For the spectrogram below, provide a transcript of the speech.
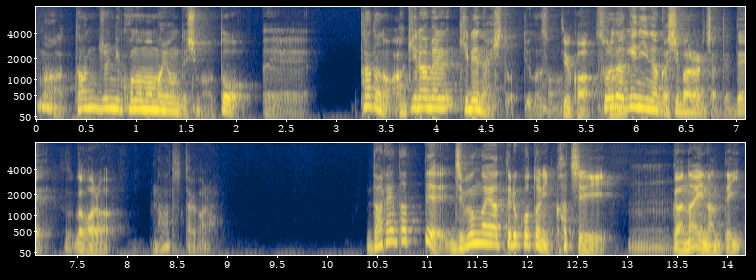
まあ、単純にこのまま読んでしまうと、えー、ただの諦めきれない人っていうか、その、っていうか、それだけになんか縛られちゃってて。だから、なんつったらいいかな。誰だって自分がやってることに価値がないなんて、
